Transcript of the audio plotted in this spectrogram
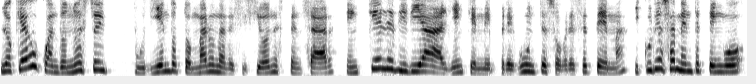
Lo que hago cuando no estoy pudiendo tomar una decisión es pensar en qué le diría a alguien que me pregunte sobre ese tema y curiosamente tengo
